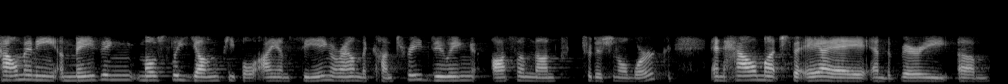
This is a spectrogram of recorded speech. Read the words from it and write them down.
how many amazing, mostly young people I am seeing around the country doing awesome non traditional work, and how much the AIA and the very um,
